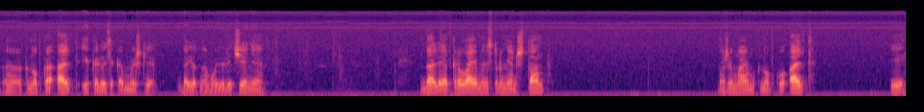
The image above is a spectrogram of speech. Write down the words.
Э, кнопка Alt и колесико мышки дает нам увеличение. Далее открываем инструмент штамп. Нажимаем кнопку Alt и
